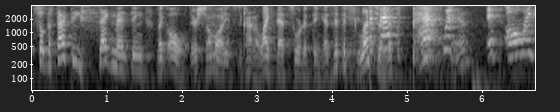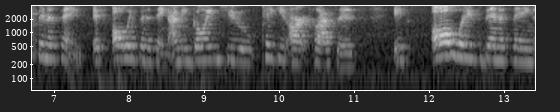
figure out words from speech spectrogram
So the fact that he's segmenting, like, oh, there's some audiences kind of like that sort of thing, as if it's lesser. But that's, bad. That's what man. it's always been a thing. It's always been a thing. I mean, going to taking art classes, it's always been a thing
